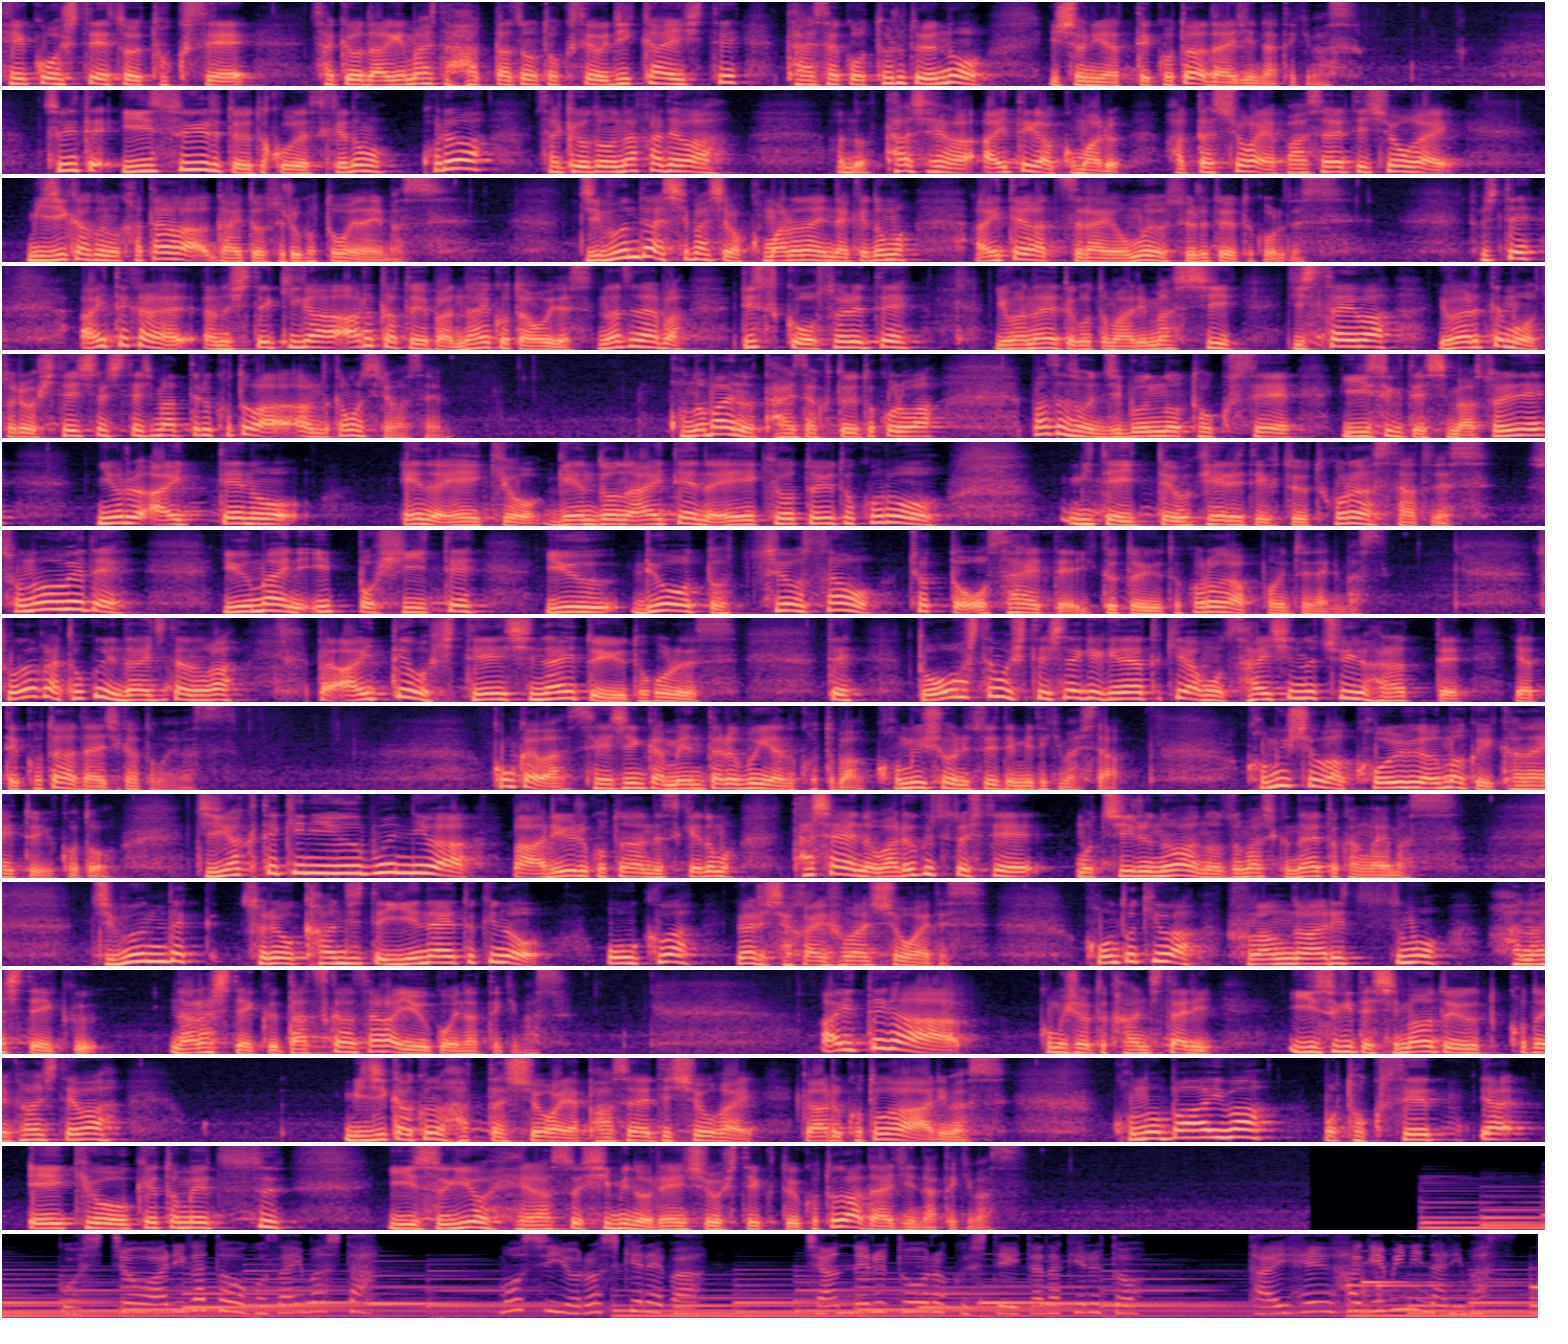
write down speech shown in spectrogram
並行してそういう特性先ほど挙げました発達の特性を理解して対策を取るというのを一緒にやっていくことが大事になってきます。続いて言い過ぎるというところですけどもこれは先ほどの中ではあの他者が相手が困る発達障害やパーソナリティ障害未自覚の方が該当することになります。自分ではしばしば困らないんだけども相手が辛い思いをするというところです。そして相手からあの指摘があるかといえばないことが多いです。なぜならばリスクを恐れて言わないということもありますし実際は言われてもそれを否定してしまっていることはあるのかもしれません。この場合の対策というところはまずはその自分の特性言い過ぎてしまう。それでによる相手のへの影響言動の相手への影響というところを見ていって受け入れていくというところがスタートです。その上で言う前に一歩引いて言う量と強さをちょっと抑えていくというところがポイントになります。その中で特に大事なのがやっぱり相手を否定しないというところです。でどうしても否定しなきゃいけない時はもう細心の注意を払ってやっていくことが大事かと思います。今回は精神科メンタル分野の言葉コミュ障について見てきました。コミュ障は交流がうまくいかないということ。自虐的に言う分には、まあ、あり得ることなんですけれども他者への悪口として用いるのは望ましくないと考えます。自分でそれを感じて言えない時の多くはいわゆる社会不安障害です。この時は不安がありつつも話していく鳴らしていく脱感さが有効になってきます。相手がコミュ障と感じたり言い過ぎてしまうということに関しては未自覚の発達障害やパーソナリティ障害があることがあります。この場合はもう特性や影響を受け止めつつ言い過ぎを減らす日々の練習をしていくということが大事になってきます。ご視聴ありがとうございました。もしよろしければチャンネル登録していただけると大変励みになります。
